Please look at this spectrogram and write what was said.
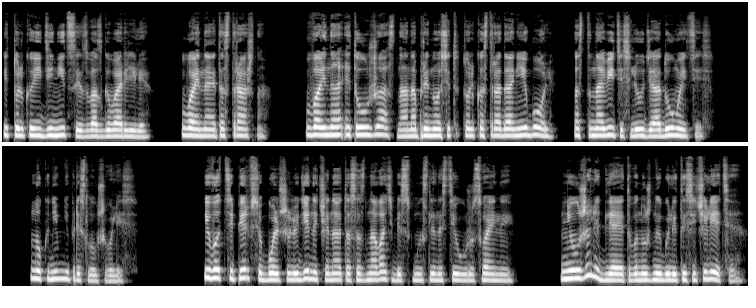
И только единицы из вас говорили, война — это страшно. Война — это ужасно, она приносит только страдания и боль. Остановитесь, люди, одумайтесь но к ним не прислушивались. И вот теперь все больше людей начинают осознавать бессмысленность и ужас войны. Неужели для этого нужны были тысячелетия?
